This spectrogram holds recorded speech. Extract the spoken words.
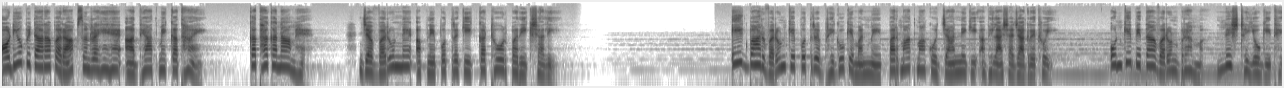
ऑडियो पिटारा पर आप सुन रहे हैं आध्यात्मिक कथाएँ। कथा का नाम है, जब वरुण ने अपने पुत्र की कठोर परीक्षा ली। एक बार वरुण के पुत्र भृगु के मन में परमात्मा को जानने की अभिलाषा जागृत हुई। उनके पिता वरुण ब्रह्म निष्ठ योगी थे।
